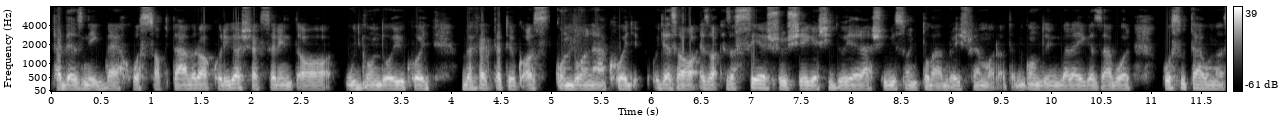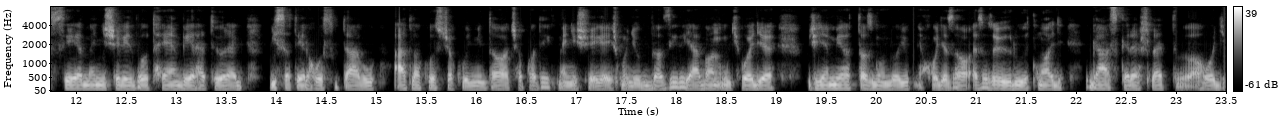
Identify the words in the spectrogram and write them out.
fedeznék be hosszabb távra, akkor igazság szerint a, úgy gondoljuk, hogy a befektetők azt gondolnák, hogy, hogy ez, a, ez, a, ez a szélsőséges időjárási viszony továbbra is fennmarad. Tehát gondoljunk bele igazából, hosszú távon a szél mennyisége egy adott helyen vélhetőleg visszatér a hosszú távú átlaghoz, csak úgy, mint a csapadék mennyisége is mondjuk Brazíliában, úgyhogy, úgyhogy emiatt azt gondoljuk, hogy ez, a, ez az őrült nagy gázkereslet, ahogy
